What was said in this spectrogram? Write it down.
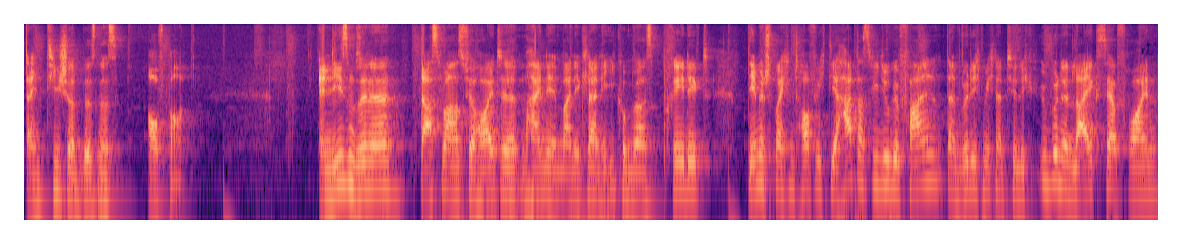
dein T-Shirt-Business aufbauen. In diesem Sinne, das war es für heute, meine, meine kleine E-Commerce-Predigt. Dementsprechend hoffe ich, dir hat das Video gefallen. Dann würde ich mich natürlich über einen Like sehr freuen.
